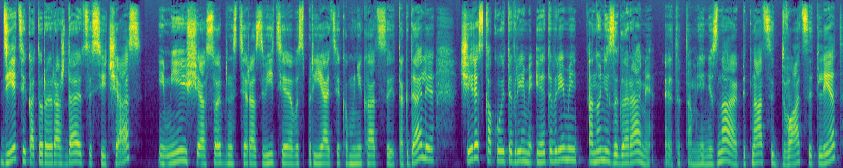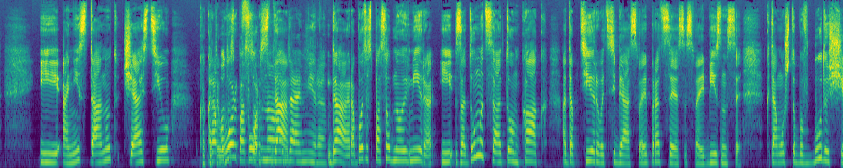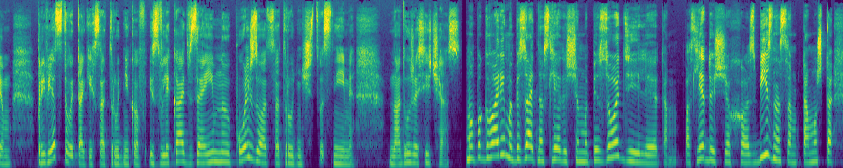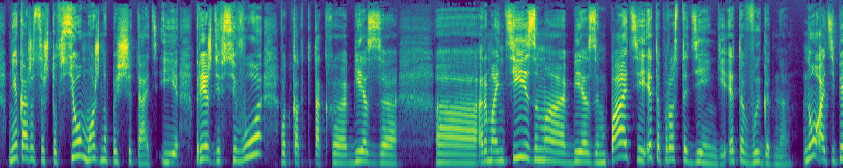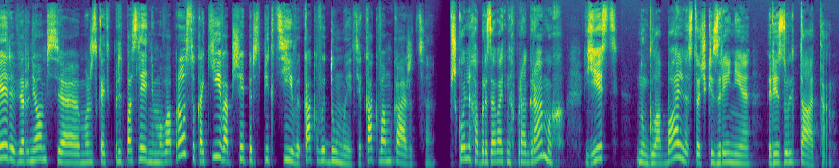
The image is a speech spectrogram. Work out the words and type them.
дети, которые рождаются сейчас, имеющие особенности развития, восприятия, коммуникации и так далее, через какое-то время, и это время, оно не за горами, это там, я не знаю, 15-20 лет, и они станут частью как это workforce, да, да, мира. Да, работоспособного мира. И задуматься о том, как адаптировать себя, свои процессы, свои бизнесы к тому, чтобы в будущем приветствовать таких сотрудников, извлекать взаимную пользу от сотрудничества с ними, надо уже сейчас. Мы поговорим обязательно в следующем эпизоде или там последующих э, с бизнесом, потому что мне кажется, что все можно посчитать. И прежде всего, вот как-то так э, без э, романтизма, без эмпатии. Это просто деньги, это выгодно. Ну, а теперь вернемся, можно сказать, к предпоследнему вопросу. Какие вообще перспективы? Как вы думаете? Как вам кажется? В школьных образовательных программах есть ну, глобально с точки зрения результата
